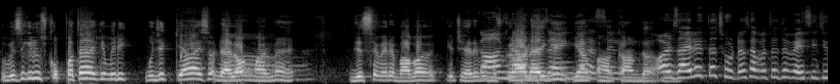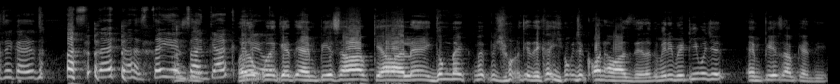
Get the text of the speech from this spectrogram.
तो बेसिकली उसको पता है कि मेरी मुझे क्या ऐसा डायलॉग हाँ। मारना है। जिससे मेरे बाबा के चेहरे में मुस्कुराहट आएगी या हाँ काम डाउन और ज़ाहिर इतना छोटा सा बच्चा जब ऐसी चीज़ें करे तो हंसता है हंसता ही इंसान क्या करे मतलब वो कहते हैं एमपीएस साहब क्या हाल है? एकदम मैं मैं पीछे के देखा ये मुझे कौन आवाज़ दे रहा है? तो मेरी बेटी मुझे एमपीएस साहब कहती है।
